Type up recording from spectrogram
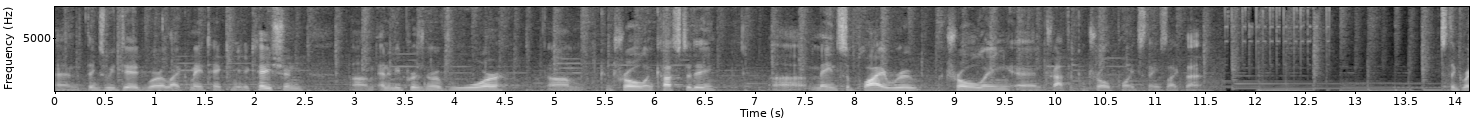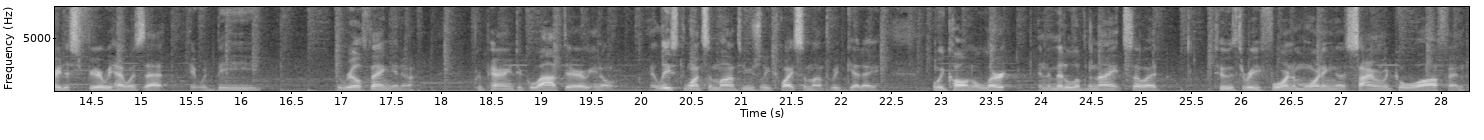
And things we did were like maintain communication, um, enemy prisoner of war, um, control and custody, uh, main supply route, patrolling and traffic control points, things like that. The greatest fear we had was that it would be the real thing, you know, preparing to go out there, you know, at least once a month, usually twice a month, we'd get a what we call an alert in the middle of the night. So at two, three, four in the morning, a siren would go off and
